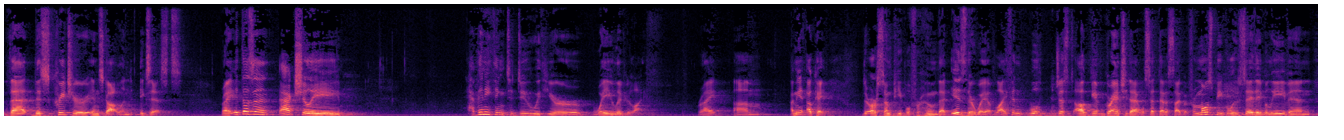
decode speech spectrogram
that this creature in Scotland exists, right? It doesn't actually have anything to do with your way you live your life, right? Um, I mean, okay, there are some people for whom that is their way of life, and we'll just, I'll give, grant you that, we'll set that aside. But for most people who say they believe in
